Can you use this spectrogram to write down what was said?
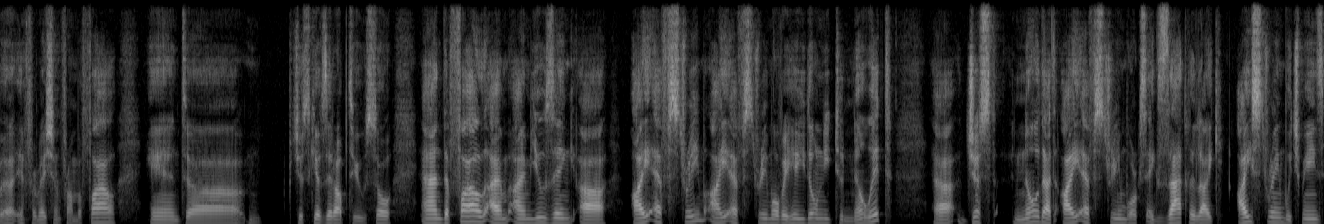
uh, information from a file, and uh, just gives it up to you. So, and the file I'm, I'm using uh, ifstream, ifstream over here, you don't need to know it. Just know that ifstream works exactly like istream, which means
